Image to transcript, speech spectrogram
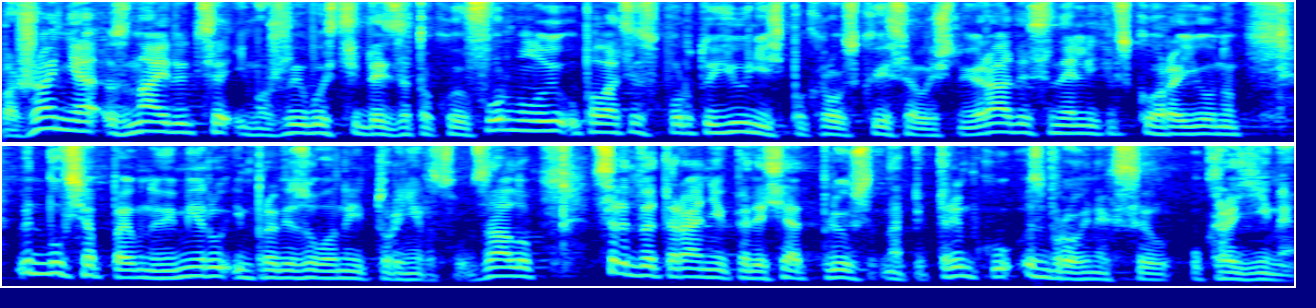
бажання, знайдуться і можливості десь за такою формулою у палаці спорту юність Покровської селищної ради Синельниківського району відбувся певною мірою імпровізований турнір з футзалу серед ветеранів 50+, на підтримку збройних сил України.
